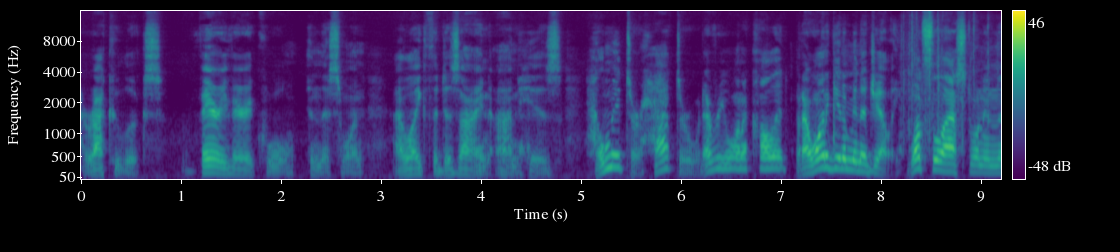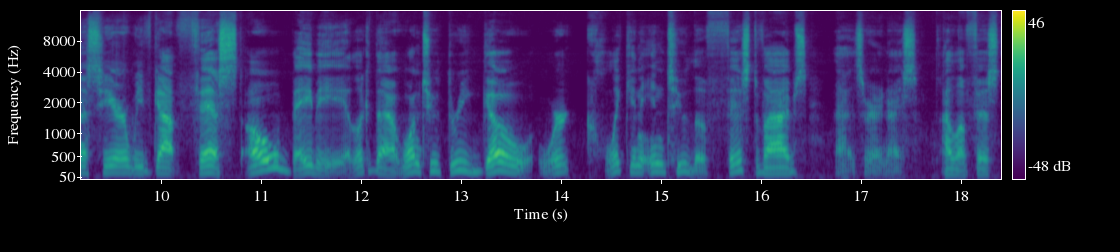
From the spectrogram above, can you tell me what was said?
Hiraku looks Very, very cool in this one. I like the design on his helmet or hat or whatever you want to call it, but I want to get him in a jelly. What's the last one in this here? We've got Fist. Oh, baby. Look at that. One, two, three, go. We're clicking into the Fist vibes. That's very nice. I love Fist.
